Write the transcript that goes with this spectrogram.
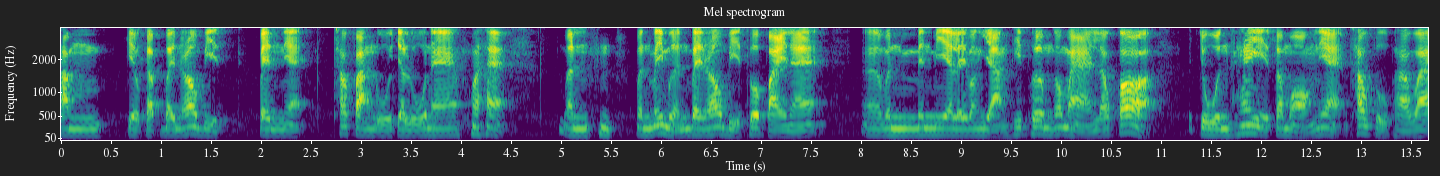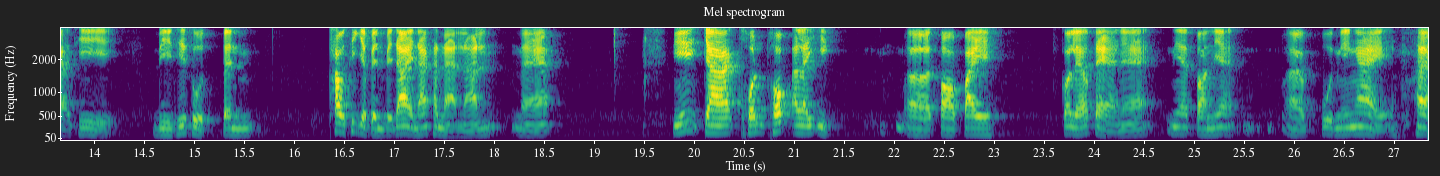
ทำเกี่ยวกับ binaural beat เป็นเนี่ย ถ้าฟังดูจะรู้นะว่ามันมันไม่เหมือน binaural beat ทั่วไปนะมันมันมีอะไรบางอย่างที่เพิ่มเข้ามา แล้วก็จูนให้สมองเนี่ยเข้าสู่ภาวะที่ดีที่สุดเป็นเท่าที่จะเป็นไปได้นะขนาดนั้นนะนี้จะค้นพบอะไรอีกออต่อไปก็แล้วแต่นะเนี่ยตอนนี้พูดง่าย ๆ ว่า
